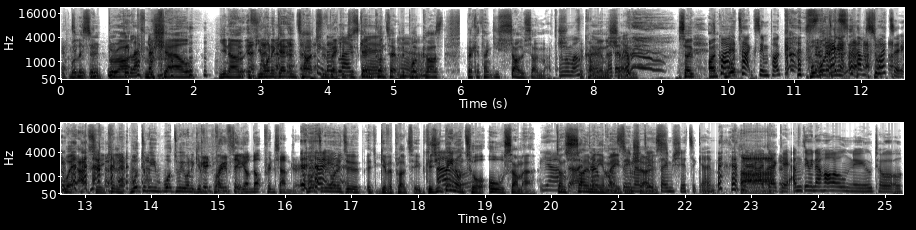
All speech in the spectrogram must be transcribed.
well, listen, be Barack, left. Michelle, you know, if you want to get in touch with they'd Becca, like just get in contact with yeah. the podcast. Becca, thank you so so much for coming on the. I don't show. know. So, um, Quite a taxing podcast. Well, what do we- I'm sweating. we're absolutely killing it. What do we what do we want to give Good a plug proof to? that you're not Prince Andrew. what do we want to do? uh, Give a plug to because you've been on Oh. tour all summer, Yeah, done I'm- so don't many come and see amazing me, I'm doing the shows. same shit again. no, I joke it. I'm doing a whole new tour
